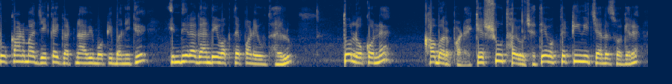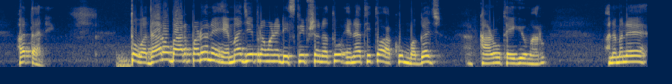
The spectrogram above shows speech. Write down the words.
ટૂંકાણમાં જે કંઈ ઘટના આવી મોટી બની ગઈ, ઇન્દિરા ગાંધી વખતે પણ એવું થયેલું. તો લોકોને ખબર પડે કે શું થયું છે. તે વખતે ટીવી ચેનલ્સ વગેરે હતા નહીં. તો વધારો બહાર પડ્યો ને એમાં જે પ્રમાણે ડિસ્ક્રિપ્શન હતું, એનાથી તો આખું મગજ કાણું થઈ ગયું મારું. અને મને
